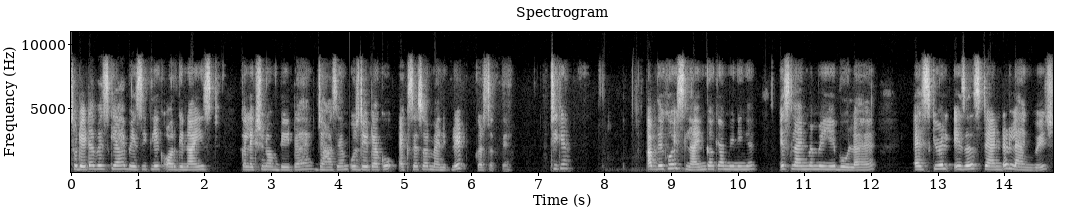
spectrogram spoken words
So so, database क्या है? बेसिकली एक ऑर्गेनाइज्ड कलेक्शन ऑफ़ डेटा है जहाँ से हम उस डेटा को एक्सेस और मैनिपुलेट कर सकते हैं। ठीक है? अब देखो इस लाइन का क्या मीनिंग है? इस लाइन में मैं ये बोला है SQL is a standard language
